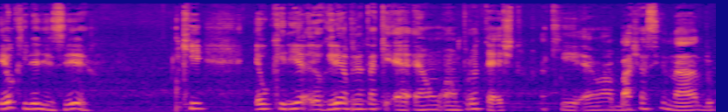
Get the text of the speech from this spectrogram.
eu queria dizer que eu queria, eu queria apresentar que é, é, um, é um protesto aqui, é um abaixo assinado,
